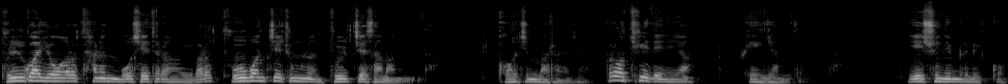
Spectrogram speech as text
불과 용화로 타는 못에 들어가는 게 바로 두 번째 죽는 둘째 사망입니다. 거짓말하는 자. 그럼 어떻게 되느냐? 회개하면 됩니다. 예수님을 믿고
